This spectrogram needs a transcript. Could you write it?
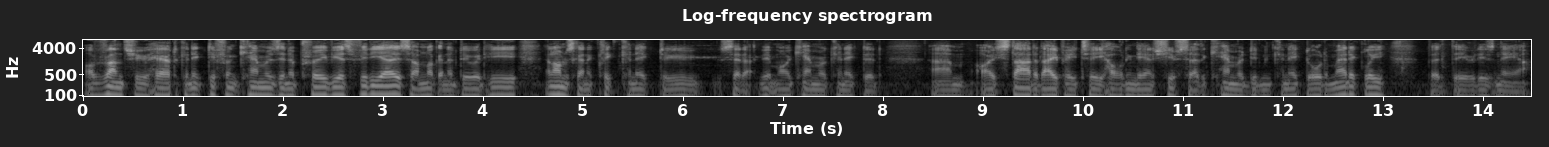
I've run through how to connect different cameras in a previous video so I'm not going to do it here and I'm just going to click connect to set up get my camera connected. Um, I started APT holding down shift so the camera didn't connect automatically but there it is now.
